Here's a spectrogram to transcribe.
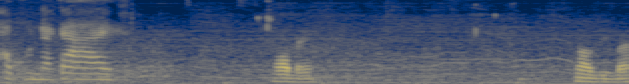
ขอบคุณนะกาย ชอบไหม ชอบจริงปะ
